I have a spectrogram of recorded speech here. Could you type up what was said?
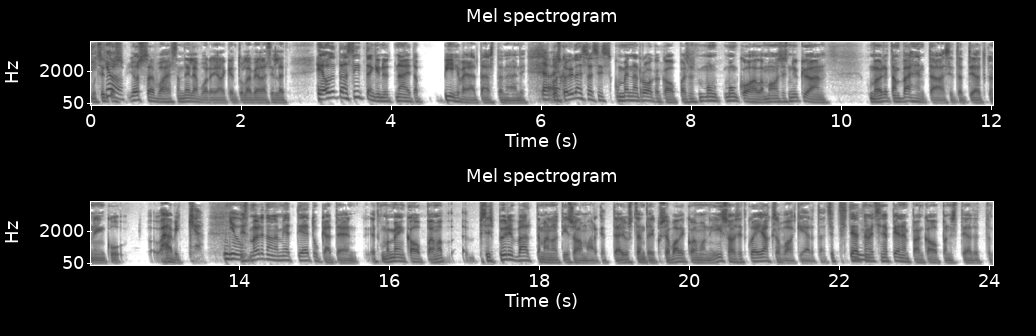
Mutta sitten jos jossain vaiheessa neljän vuoden jälkeen tulee vielä silleen, että hei otetaan sittenkin nyt näitä pihvejä tästä näin. Niin, Joo, koska yleensä siis kun mennään ruokakauppaan, siis mun, mun kohdalla mä oon siis nykyään, kun mä yritän vähentää sitä, tiedätkö, niin kuin hävikkiä. Juu. Sit mä yritän aina miettiä etukäteen, että kun mä menen kauppaan, mä siis pyrin välttämään noita isoja marketteja just sen takia, kun se valikoima on niin iso, sit kun ei jaksa vaan kiertää. Sitten sä tiedät, mm. että sinne pienempään kauppaan, niin sä tiedät, että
